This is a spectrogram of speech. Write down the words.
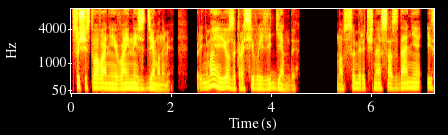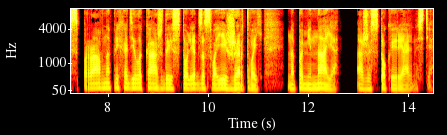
в существовании войны с демонами, принимая ее за красивые легенды. Но сумеречное создание исправно приходило каждые сто лет за своей жертвой, напоминая о жестокой реальности.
